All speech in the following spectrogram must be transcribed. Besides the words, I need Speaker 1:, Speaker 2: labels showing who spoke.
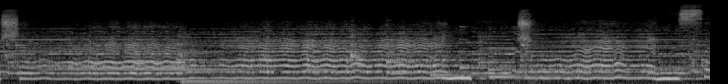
Speaker 1: 春色，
